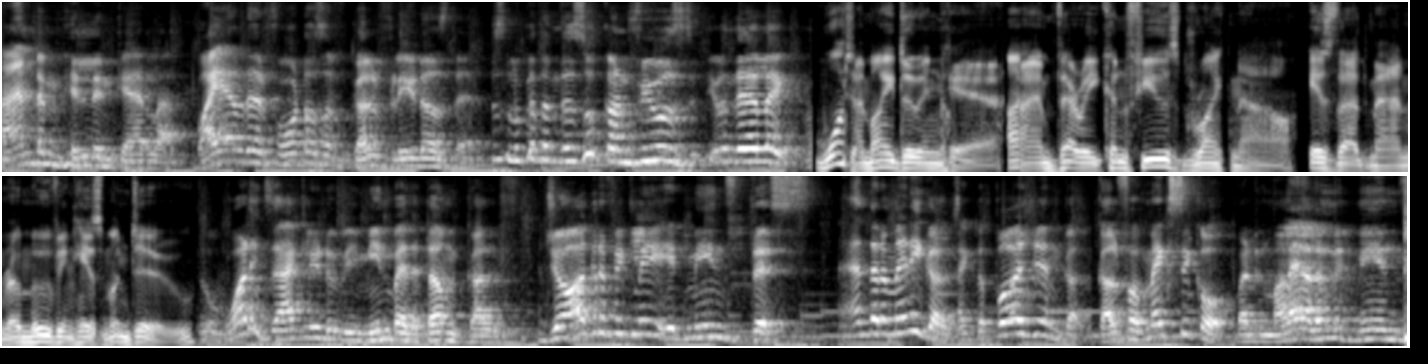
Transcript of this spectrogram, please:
random hill in Kerala. Why are there photos of Gulf leaders there? Just look at them, they're so confused. Even they're like, What am I doing here? I am very confused right now. Is that man removing his mundu? So what exactly do we mean by the term Gulf? Geographically, it means this. And there are many Gulfs, like the Persian Gulf, Gulf of Mexico. But in Malayalam, it means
